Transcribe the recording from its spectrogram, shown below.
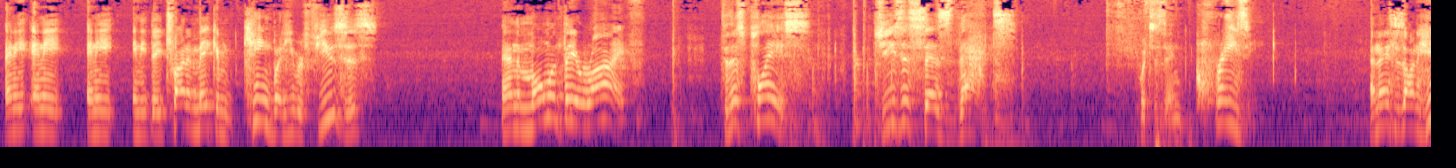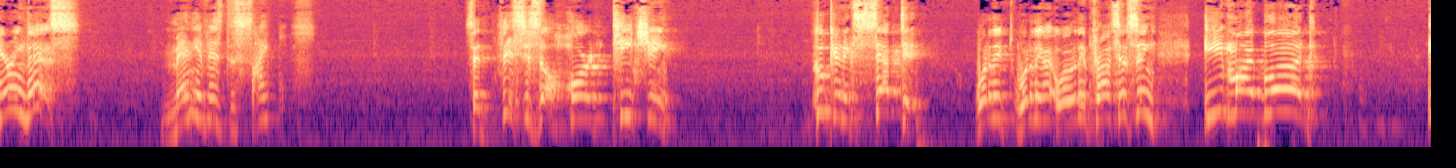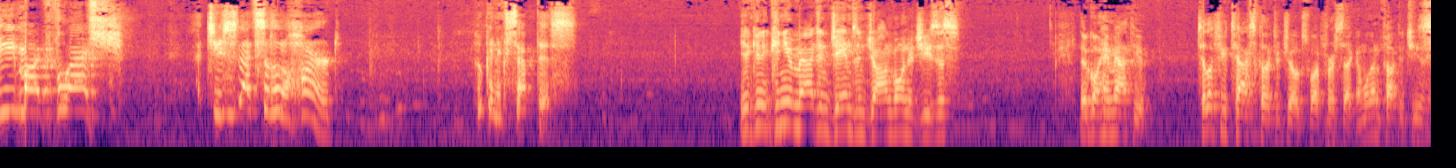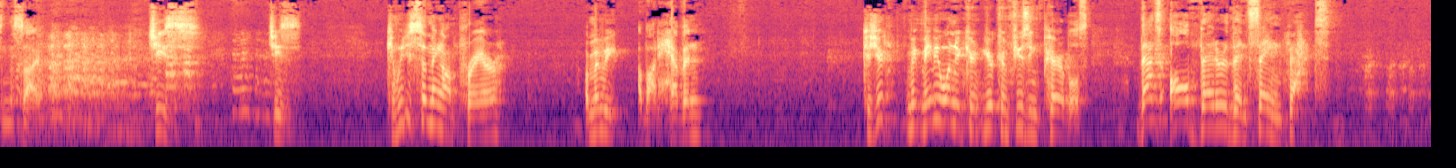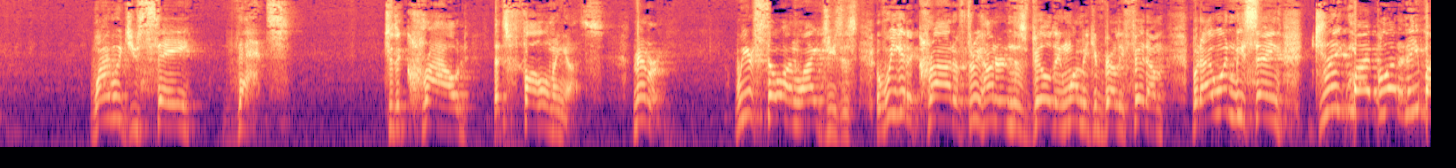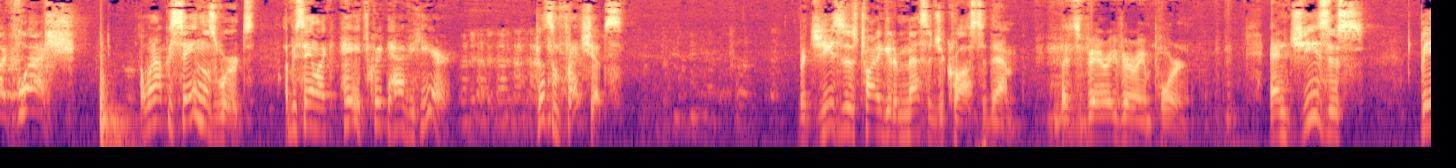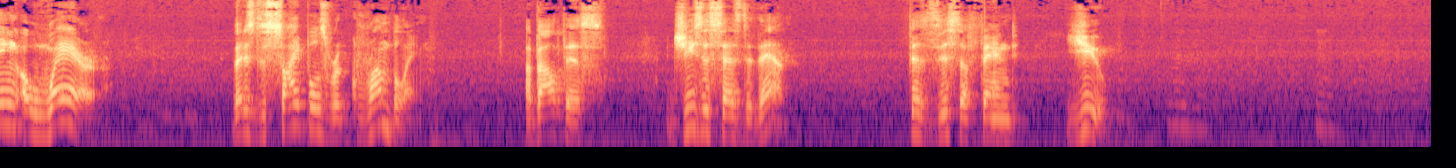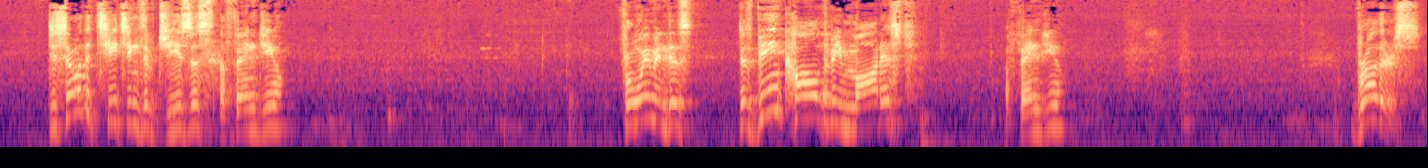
and he and he and he and he, they try to make him king, but he refuses. And the moment they arrive to this place, Jesus says that, which is crazy. And then he says, on hearing this, many of his disciples said, This is a hard teaching. Who can accept it? What are they, what are they, what are they processing? Eat my blood. Eat my flesh. Jesus, that's a little hard. Who can accept this? Can, you imagine James and John going to Jesus? They're going, hey, Matthew, Tell a few tax collector jokes for a second. We're going to talk to Jesus on the side. Jesus, Jesus, can we do something on prayer? Or maybe about heaven? Because you're, maybe you're, you're confusing parables, that's all better than saying that. Why would you say that to the crowd that's following us? Remember, we are so unlike Jesus. If we get a crowd of 300 in this building, one, we can barely fit them, but I wouldn't be saying, drink my blood and eat my flesh. I would not be saying those words. I'd be saying, like, hey, it's great to have you here. Build some friendships. But Jesus is trying to get a message across to them that's very, very important. And Jesus, being aware that his disciples were grumbling about this, Jesus says to them, Does this offend you? Do some of the teachings of Jesus offend you? For women, does, does being called to be modest offend you? Brothers,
